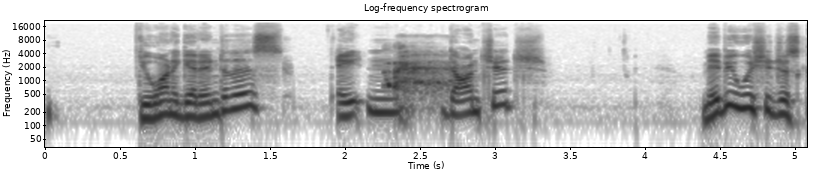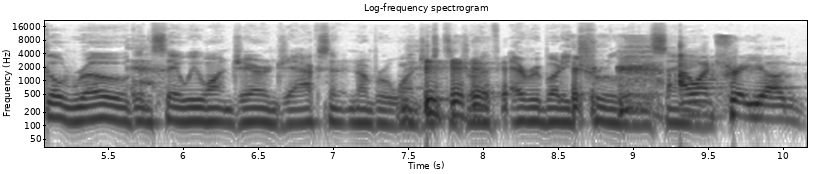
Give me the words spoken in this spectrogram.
Do you want to get into this, Ayton Doncic? Maybe we should just go rogue and say we want Jaren Jackson at number one just to drive everybody truly insane. I want Trae Young.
